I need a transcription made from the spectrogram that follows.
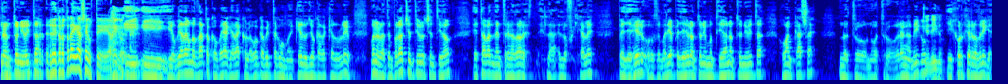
de Antonio Ita. Retrotráigase usted, amigo. Y, y- y os voy a dar unos datos que os voy a quedar con la boca abierta como me quedo yo cada vez que los leo. Bueno, en la temporada 81-82 estaban de entrenadores en, la- en los filiales Pellejero, José María Pellejero, Antonio Montijano, Antonio Ita, Juan Casas, nuestro, nuestro gran amigo, Querido. y Jorge Rodríguez.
